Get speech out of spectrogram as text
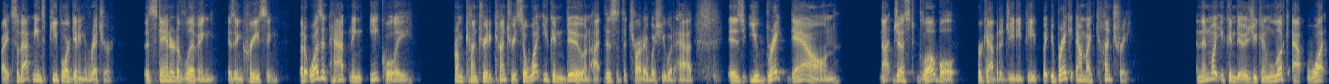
right? So that means people are getting richer. The standard of living is increasing but it wasn't happening equally from country to country. So what you can do, and I, this is the chart I wish you would have had, is you break down not just global per capita GDP, but you break it down by country. And then what you can do is you can look at what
